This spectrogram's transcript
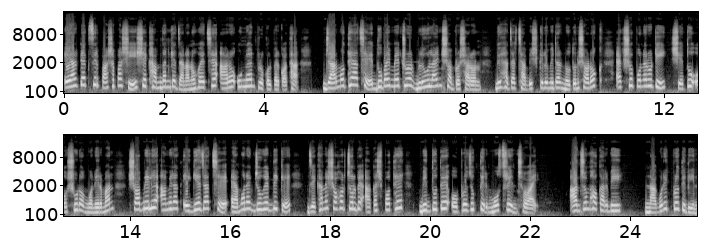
এয়ার ট্যাক্সির পাশাপাশি শেখ হামদানকে জানানো হয়েছে আরও উন্নয়ন প্রকল্পের কথা। যার মধ্যে আছে দুবাই মেট্রোর ব্লু লাইন সম্প্রসারণ, দুই হাজার ছাব্বিশ কিলোমিটার নতুন সড়ক, একশো পনেরোটি সেতু ও সুড়ঙ্গ নির্মাণ, সব মিলিয়ে আমিরাত এগিয়ে যাচ্ছে এমন এক যুগের দিকে যেখানে শহর চলবে আকাশপথে, বিদ্যুতে ও প্রযুক্তির মসৃণ ছোঁয়ায়। আজম হক আরবি, নাগরিক প্রতিদিন।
